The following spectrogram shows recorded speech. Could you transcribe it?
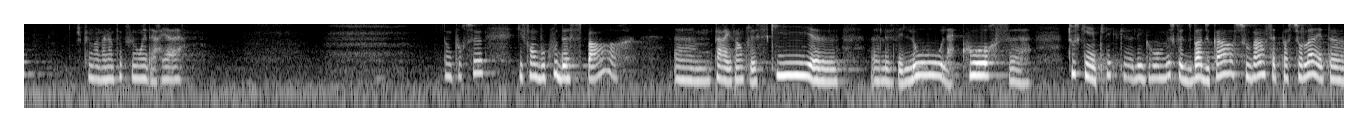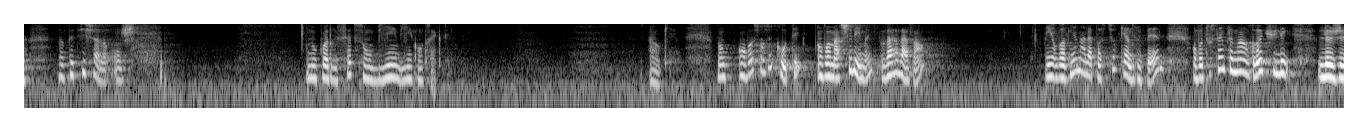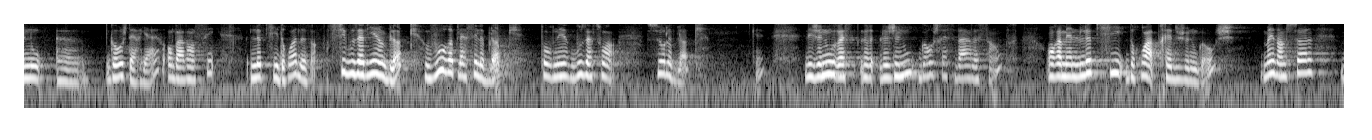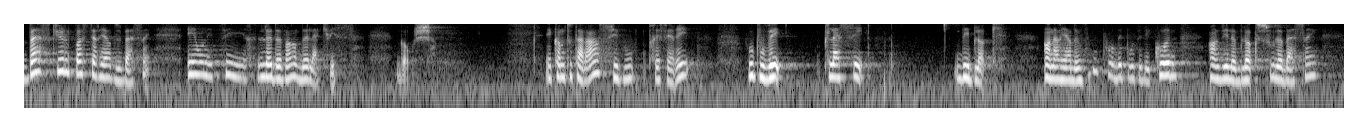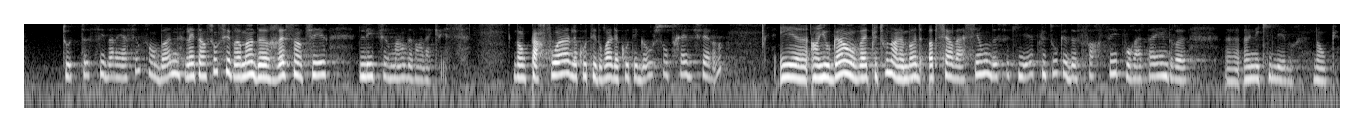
Je peux m'en aller un peu plus loin derrière. Donc pour ceux qui font beaucoup de sport, euh, par exemple le ski, euh, euh, le vélo, la course, tout ce qui implique les gros muscles du bas du corps, souvent cette posture-là est un, un petit challenge. Nos quadriceps sont bien, bien contractés. Ah, OK. Donc, on va changer de côté. On va marcher les mains vers l'avant. Et on va venir dans la posture quadrupède. On va tout simplement reculer le genou euh, gauche derrière. On va avancer le pied droit devant. Si vous aviez un bloc, vous replacez le bloc pour venir vous asseoir sur le bloc. Les genoux le, genou gauche reste vers le centre. On ramène le pied droit près du genou gauche, main dans le sol, bascule postérieure du bassin et on étire le devant de la cuisse gauche. Et comme tout à l'heure, si vous préférez, vous pouvez placer des blocs en arrière de vous pour déposer les coudes, enlever le bloc sous le bassin. Toutes ces variations sont bonnes. L'intention, c'est vraiment de ressentir l'étirement devant la cuisse. Donc parfois, le côté droit et le côté gauche sont très différents. Et euh, en yoga, on va être plutôt dans le mode observation de ce qui est plutôt que de forcer pour atteindre euh, un équilibre. Donc,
